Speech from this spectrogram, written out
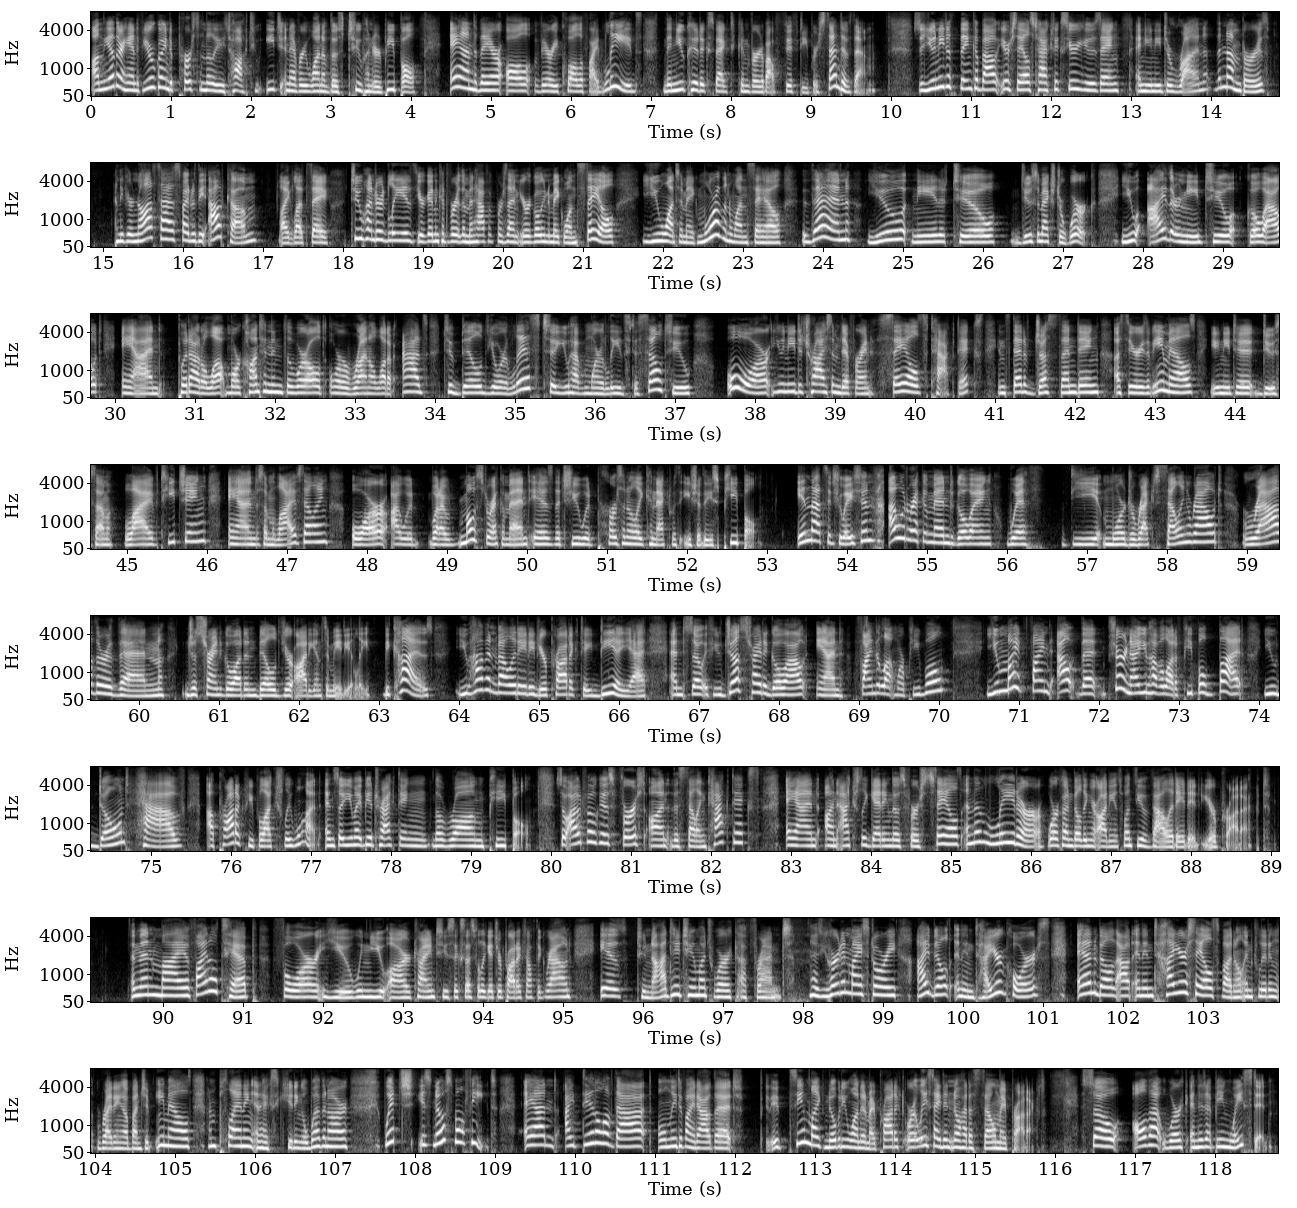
On the other hand, if you're going to personally talk to each and every one of those 200 people and they are all very qualified leads, then you could expect to convert about 50% of them. So you need to think about your sales tactics you're using and you need to run the numbers. And if you're not satisfied with the outcome, like let's say 200 leads, you're going to convert them at half a percent, you're going to make one sale, you want to make more than one sale, then you need to do some extra work. You either need to go out and put out a lot more content into the world or run a lot of ads to build your list so you have more leads to sell to, or you need to try some different sales tactics. Instead of just sending a series of emails, you need to do some live teaching and some live selling. Or I would, what I would most recommend is that you would personally connect with each of these people. In that situation, I would recommend going with the more direct selling route rather than just trying to go out and build your audience immediately because you haven't validated your product idea yet. And so if you just try to go out and find a lot more people, you might find out that, sure, now you have a lot of people, but you don't have a product people actually want. And so you might be attracting the wrong people. So I would focus first on the selling tactics and on actually getting those first sales, and then later work on building your audience once you've validated your product. And then my final tip for you when you are trying to successfully get your product off the ground is to not do too much work up front. As you heard in my story, I built an entire course and built out an entire sales funnel, including writing a bunch of emails and planning and executing a webinar, which is no small feat. And I did all of that only to find out that it seemed like nobody wanted my product, or at least I didn't know how to sell my product. So all that work ended up being wasted.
